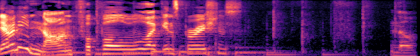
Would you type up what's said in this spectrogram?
you have any non-football like inspirations? No,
